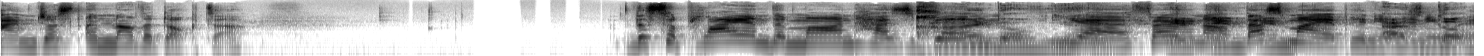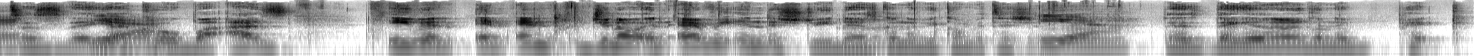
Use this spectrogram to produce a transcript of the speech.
I'm just another doctor. The supply and demand has Kind been of. yeah, fair In- enough. in- That's in- my opinion As anyway. doctors, that- yeah, cool. But as even in, in, do you know, in every industry, there's going to be competition. Mm. Yeah. There's, they're only going to pick,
